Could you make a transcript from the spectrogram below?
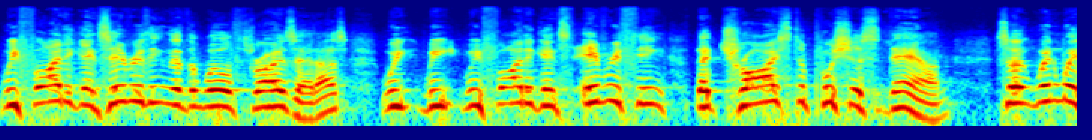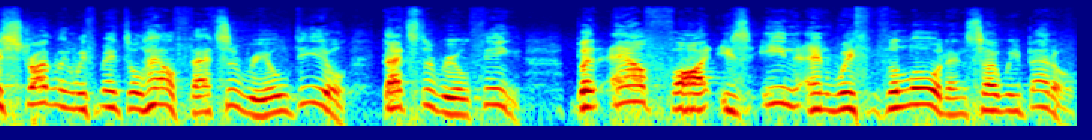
We fight against everything that the world throws at us. We, we, we fight against everything that tries to push us down. So when we're struggling with mental health, that's a real deal. That's the real thing. But our fight is in and with the Lord, and so we battle.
